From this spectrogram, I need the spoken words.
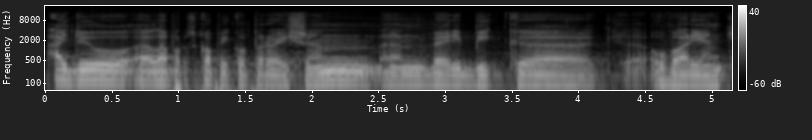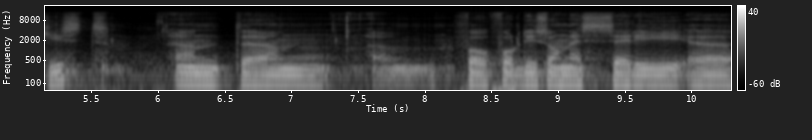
I do a laparoscopic operation and very big uh, ovarian cyst, and um, um, for for this unnecessary uh,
